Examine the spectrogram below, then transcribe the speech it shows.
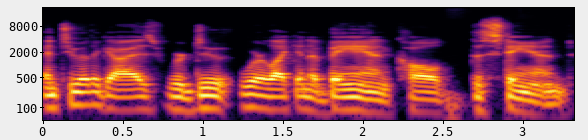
and two other guys were do were like in a band called The Stand.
